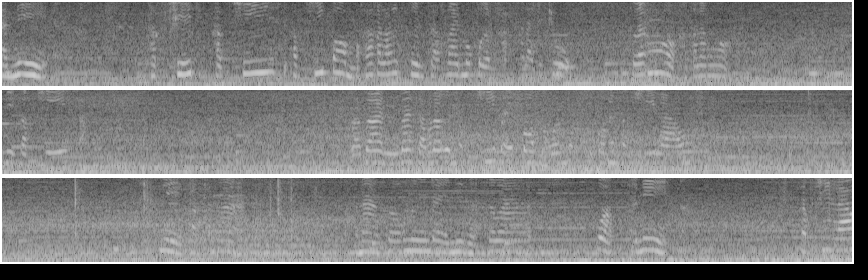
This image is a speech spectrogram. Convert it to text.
อันนี้ผักชีผักชีผักชีป้อมค่ะกำลังคืนสาไฟมาเปิดผักกระดาษทิชชู่กำลังงอกค่ะกำลังงอกนี่ผักชีค่ะบ้าบ้านบ้านสาวเราเป็นผักชีใบป้อมหรือว่าผักชีป้อมเป็นผักชีแล้วนี่ผักคะน้าผักคะน้าซองหนึงได้นี่แหละแต่ว่าพวกอันนี้ผักชีเล้ว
